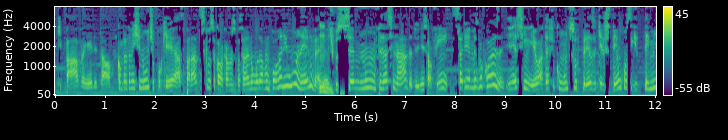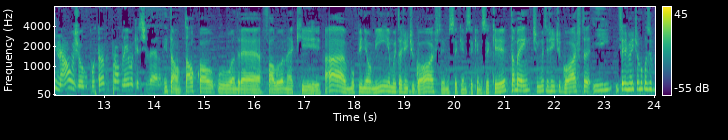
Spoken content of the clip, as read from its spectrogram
equipava ele e tal. Completamente inútil, porque as paradas que você colocava no seu personagem não mudavam porra nenhuma nele, velho. Uhum. Tipo, se você não fizesse nada do início ao fim, seria a mesma coisa. E assim, eu até fico muito surpreso que eles tenham conseguido terminar o jogo por tanto problema que eles tiveram. Então, tal qual o André falou, né, que ah, opinião minha, muita gente gosta e não sei o que, não sei o que, não sei o que. Também, muita gente gosta e infelizmente eu não consigo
